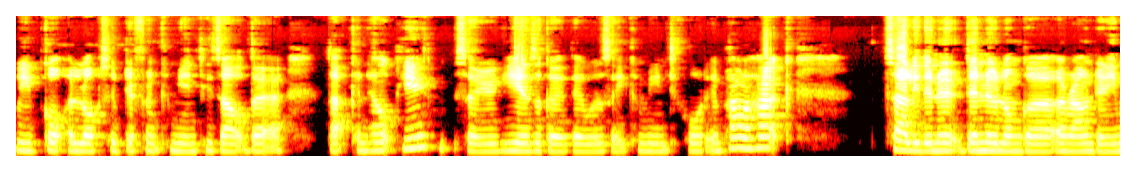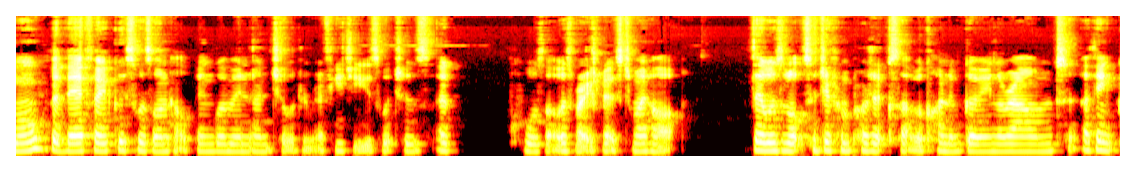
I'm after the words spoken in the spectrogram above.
we've got a lot of different communities out there that can help you. So years ago, there was a community called Empower Hack sadly they're no, they're no longer around anymore but their focus was on helping women and children refugees which is a cause that was very close to my heart. There was lots of different projects that were kind of going around. I think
